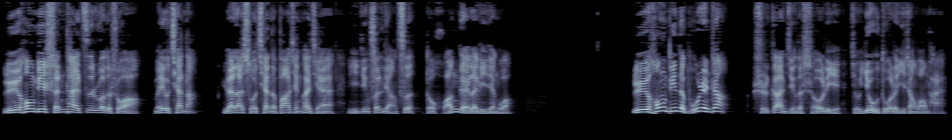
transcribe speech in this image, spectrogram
吕红斌神态自若的说：“没有欠呐。”原来所欠的八千块钱已经分两次都还给了李建国。吕红斌的不认账，使干警的手里就又多了一张王牌，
